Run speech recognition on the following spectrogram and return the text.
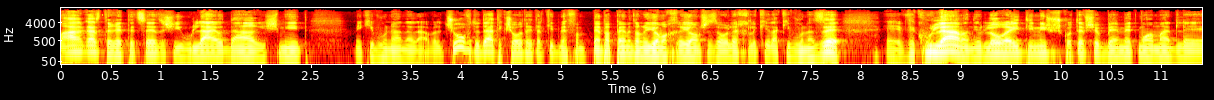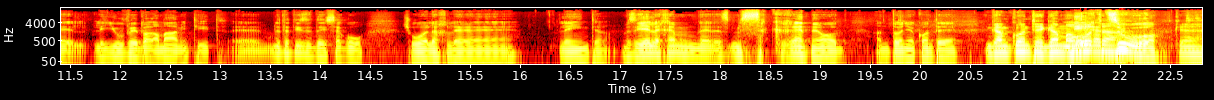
רק אז תראה, תצא איזושהי אולי הודעה רשמית מכיוון ההנהלה. אבל שוב, אתה יודע, התקשורת האיטלקית מפ- מפמפמת לנו יום אחרי יום שזה הולך לכ- לכיוון הזה. אה, וכולם, אני עוד לא ראיתי מישהו שכותב שבאמת מועמד ליובה ברמה האמיתית. אה, לדעתי זה די סגור שהוא הולך ל... לאינטר. וזה יהיה לכם מסקרן מאוד, אנטוניו קונטה. גם קונטה, גם מרוטה. נרצורו. כן,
